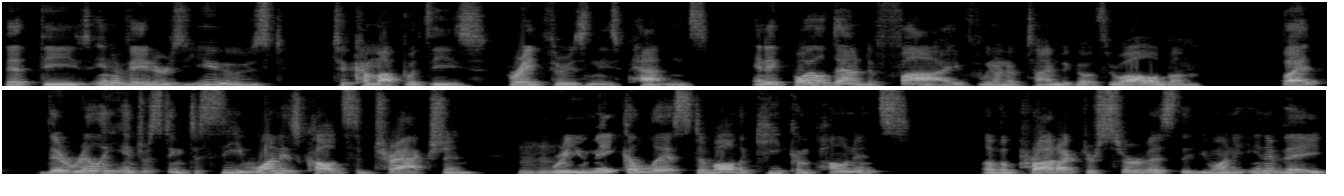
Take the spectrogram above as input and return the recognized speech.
that these innovators used to come up with these breakthroughs and these patents. And it boiled down to five. We don't have time to go through all of them, but they're really interesting to see. One is called subtraction, mm-hmm. where you make a list of all the key components of a product or service that you want to innovate,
